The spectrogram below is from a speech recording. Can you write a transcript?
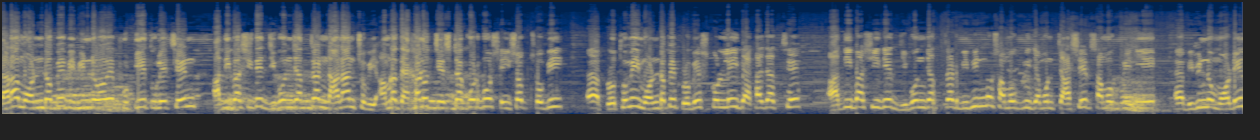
তারা মণ্ডপে বিভিন্নভাবে ফুটিয়ে তুলেছেন আদিবাসীদের জীবনযাত্রার নানান ছবি। আমরা দেখানোর চেষ্টা করব সেই সব ছবি। প্রথমেই মণ্ডপে প্রবেশ করলেই দেখা যাচ্ছে আদিবাসীদের জীবনযাত্রার বিভিন্ন সামগ্রী, যেমন চাষের সামগ্রী নিয়ে বিভিন্ন মডেল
